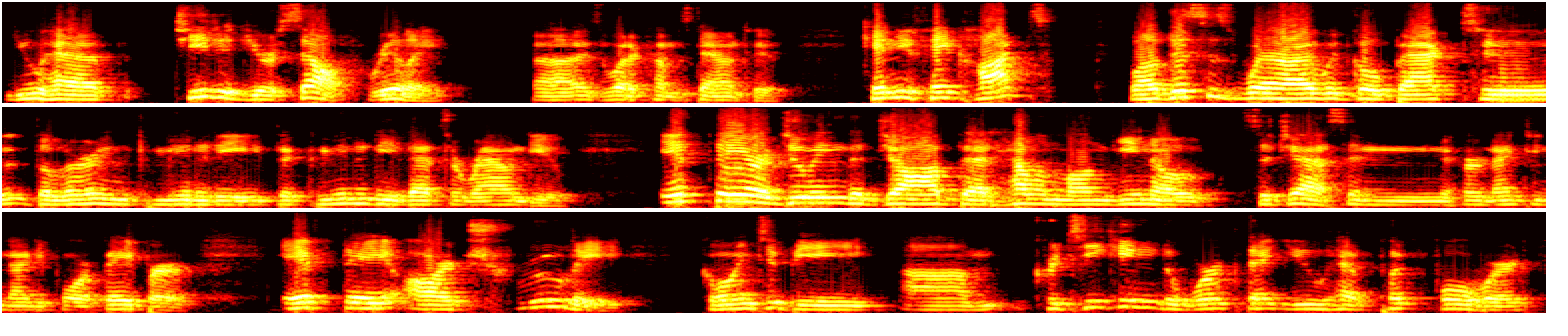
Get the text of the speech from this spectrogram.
You have cheated yourself, really, uh, is what it comes down to. Can you fake hot? Well, this is where I would go back to the learning community, the community that's around you if they are doing the job that Helen Longino suggests in her 1994 paper, if they are truly going to be um, critiquing the work that you have put forward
